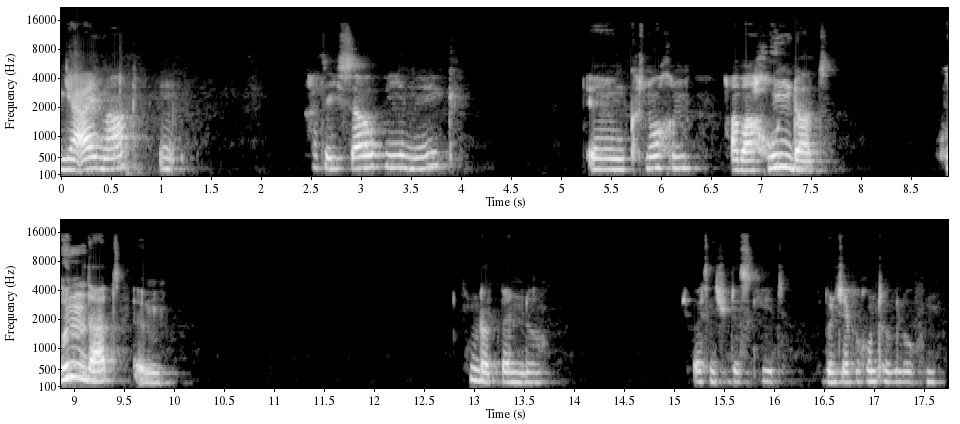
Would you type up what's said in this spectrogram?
Ja, einmal hatte ich sau wenig ähm, Knochen, aber 100. 100 ähm, 100 Bänder. Ich weiß nicht, wie das geht. Da bin ich einfach runtergelaufen.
